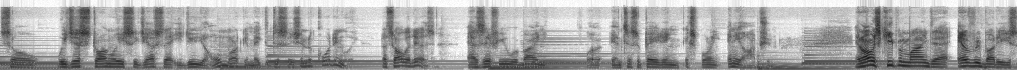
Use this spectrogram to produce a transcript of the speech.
So we just strongly suggest that you do your homework and make the decision accordingly. That's all it is. As if you were buying or anticipating exploring any option. And always keep in mind that everybody's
